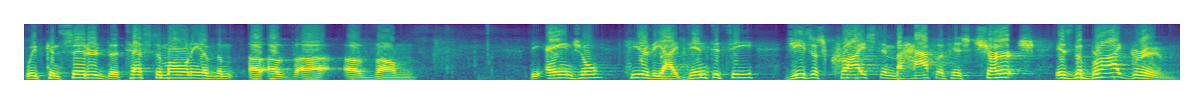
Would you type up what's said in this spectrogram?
We've considered the testimony of the, of, uh, of um, the angel, here the identity Jesus Christ, in behalf of his church, is the bridegroom.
